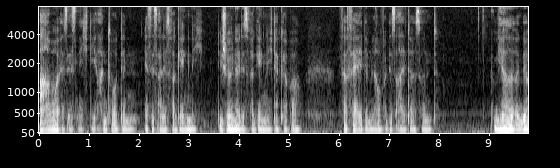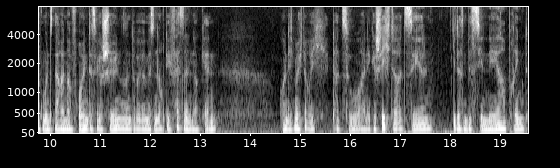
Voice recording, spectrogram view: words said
Aber es ist nicht die Antwort, denn es ist alles vergänglich. Die Schönheit ist vergänglich, der Körper verfällt im Laufe des Alters und wir dürfen uns daran erfreuen, dass wir schön sind, aber wir müssen auch die Fesseln erkennen. Und ich möchte euch dazu eine Geschichte erzählen, die das ein bisschen näher bringt.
